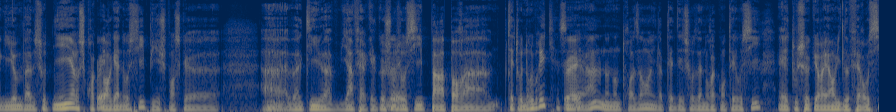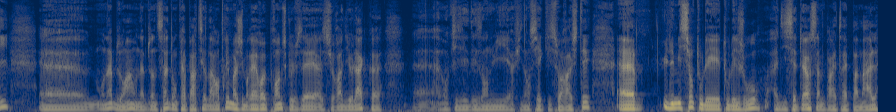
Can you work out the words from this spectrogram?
Guillaume va me soutenir, je crois que Oui. Morgane aussi, puis je pense que euh, Valti va bien faire quelque chose Ouais. aussi par rapport à peut-être une rubrique. C'est, Ouais. hein, 93 ans, il a peut-être des choses à nous raconter aussi, et tous ceux qui auraient envie de le faire aussi. Euh, on a besoin, on a besoin de ça. Donc à partir de la rentrée, moi j'aimerais reprendre ce que je faisais euh, sur Radio Lac euh, euh, avant qu'ils aient des ennuis euh, financiers qui soient rachetés. Euh, une émission tous les tous les jours à 17h, ça me paraîtrait pas mal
